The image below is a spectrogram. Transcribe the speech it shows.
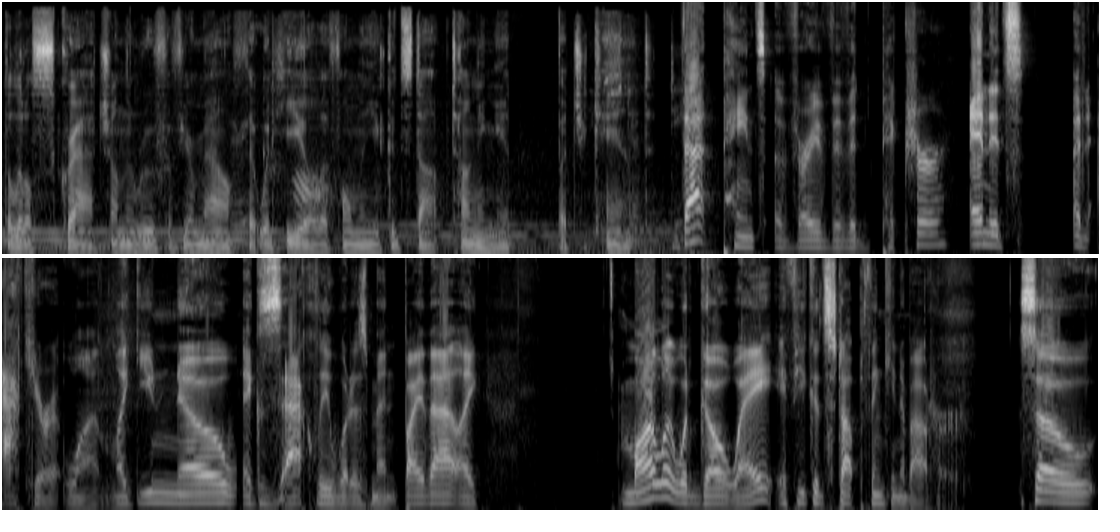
The little scratch on the roof of your mouth that would heal if only you could stop tonguing it, but you can't. that paints a very vivid picture and it's an accurate one like you know exactly what is meant by that like marla would go away if he could stop thinking about her so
